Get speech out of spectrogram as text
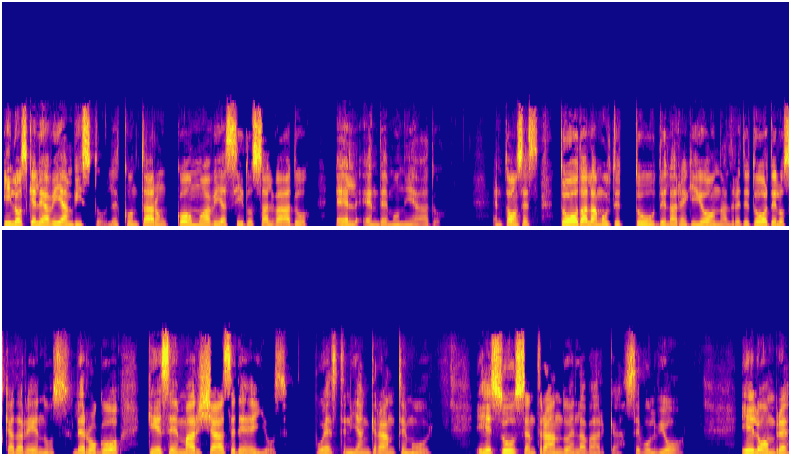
Y los que le habían visto le contaron cómo había sido salvado el endemoniado. Entonces toda la multitud de la región alrededor de los cadarenos le rogó que se marchase de ellos, pues tenían gran temor. Y Jesús, entrando en la barca, se volvió. Y el hombre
